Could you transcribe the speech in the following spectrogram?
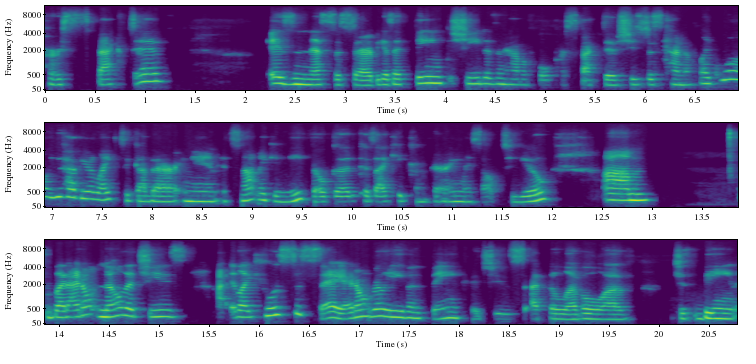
perspective is necessary because i think she doesn't have a full perspective. She's just kind of like well you have your life together and it's not making me feel good because i keep comparing myself to you. Um but I don't know that she's like who's to say? I don't really even think that she's at the level of just being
